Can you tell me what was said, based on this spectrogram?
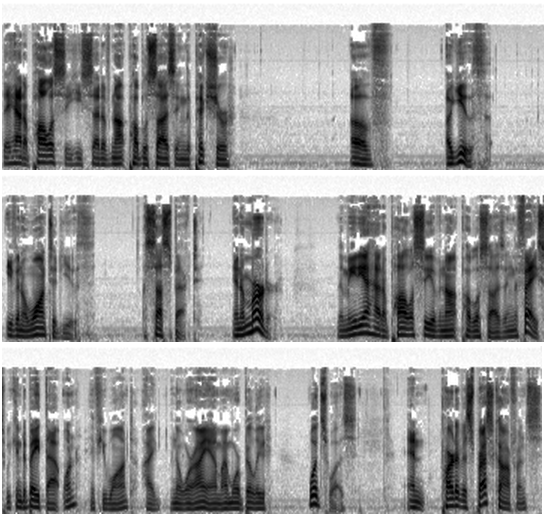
They had a policy, he said, of not publicizing the picture of a youth, even a wanted youth, a suspect in a murder. The media had a policy of not publicizing the face. We can debate that one if you want. I know where I am. I'm where Billy Woods was. And part of his press conference,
